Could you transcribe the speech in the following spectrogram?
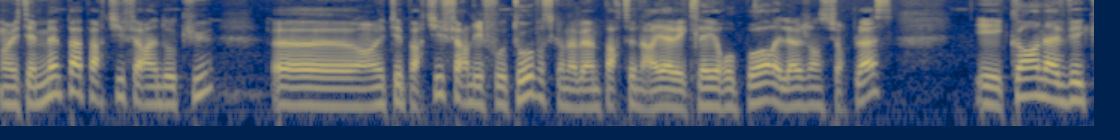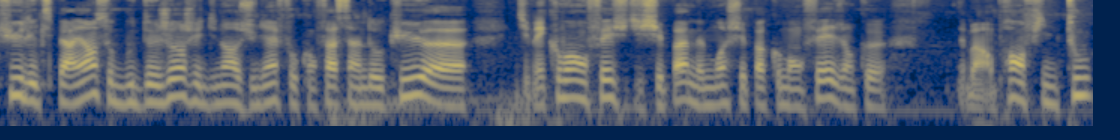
on n'était même pas parti faire un docu. Euh, on était parti faire des photos parce qu'on avait un partenariat avec l'aéroport et l'agence sur place. Et quand on a vécu l'expérience, au bout de deux jours, j'ai dit non, Julien, il faut qu'on fasse un docu. Euh, il dit mais comment on fait? Je dis je sais pas, même moi je sais pas comment on fait. Donc euh, ben, on prend, on filme tout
